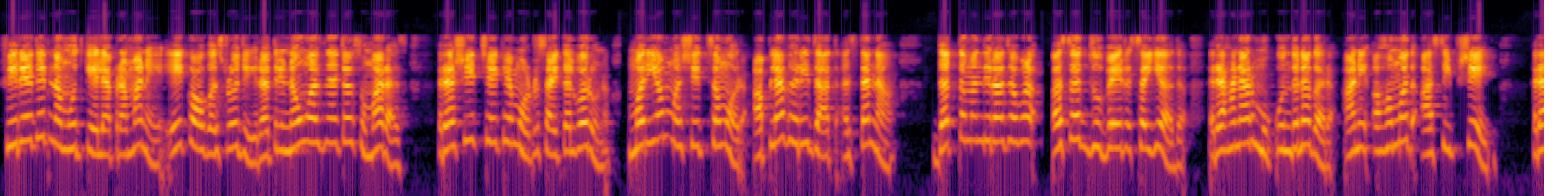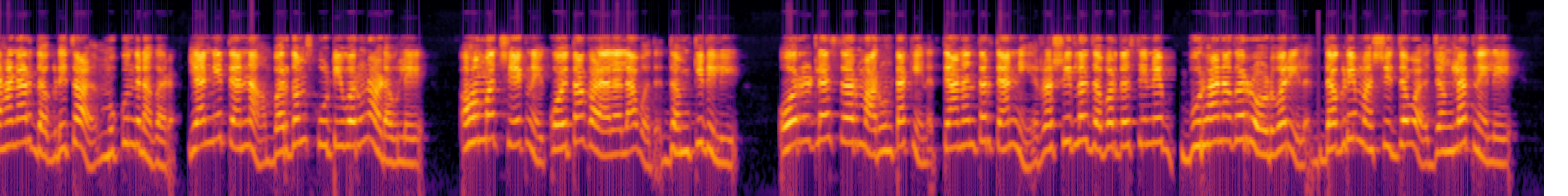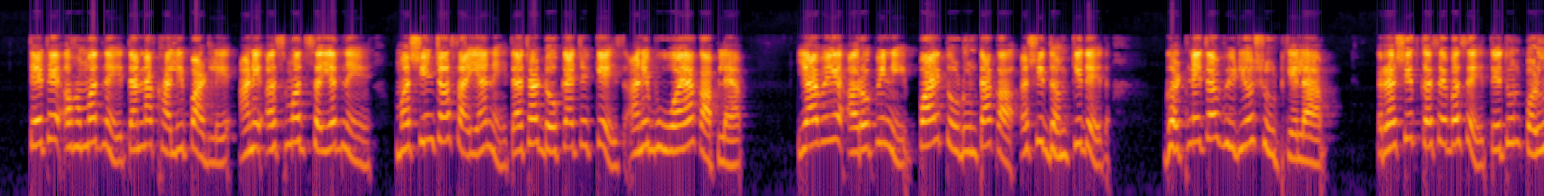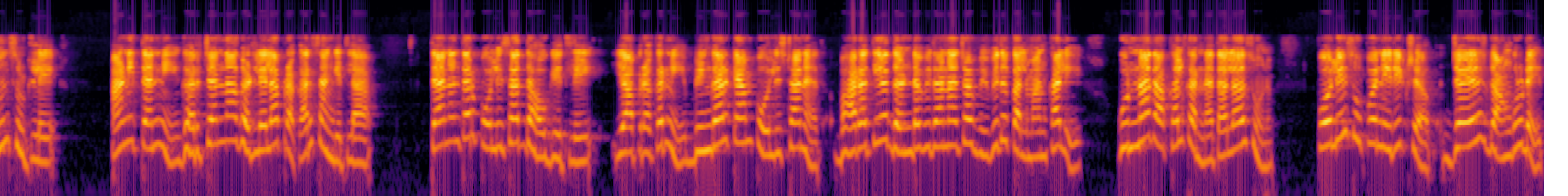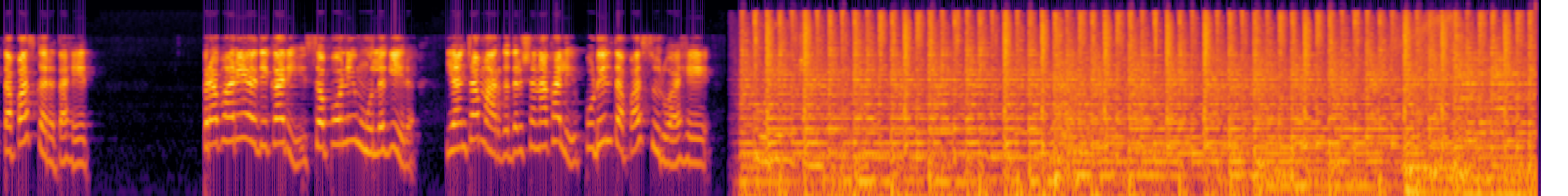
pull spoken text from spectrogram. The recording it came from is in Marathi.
फिर्यादीत नमूद केल्याप्रमाणे एक ऑगस्ट रोजी रात्री नऊ वाजण्याच्या सुमारास रशीद शेख हे मोटरसायकलवरून मरियम मशीद समोर आपल्या घरी जात असताना दत्त मंदिराजवळ असद जुबेर सय्यद राहणार मुकुंदनगर आणि अहमद आसिफ शेख राहणार दगडीचाळ मुकुंदनगर यांनी त्यांना बर्गम स्कूटीवरून अडवले. अहमद शेखने कोयता गळ्याला लावत धमकी दिली. ओरडल्यास तर मारून टाकीन. त्यानंतर त्यांनी रशीदला जबरदस्तीने बुरहानगर रोडवरील दगडी मस्जिद जवळ जंगलात नेले. तेथे अहमदने त्यांना खाली पाडले आणि अस्मद सय्यदने मशीनच्या साह्याने त्याच्या डोक्याचे केस आणि भुवया कापल्या. यावेळी आरोपींनी पाय तोडून टाका अशी धमकी देत घटनेचा व्हिडिओ शूट केला. रशीद कसे बसे तेथून पळून सुटले आणि त्यांनी घरच्यांना घडलेला प्रकार सांगितला. त्यानंतर पोलिसात धाव घेतली. या प्रकरणी भिंगार कॅम्प पोलीस ठाण्यात भारतीय दंडविधानाच्या विविध कलमांखाली गुन्हा दाखल करण्यात आला असून पोलीस उपनिरीक्षक जयेश गांगुर्डे तपास करत आहेत. प्रभारी अधिकारी सपोनी मुलगीर यांच्या मार्गदर्शनाखाली पुढील तपास सुरू आहे.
